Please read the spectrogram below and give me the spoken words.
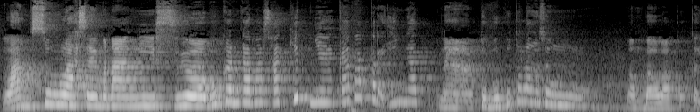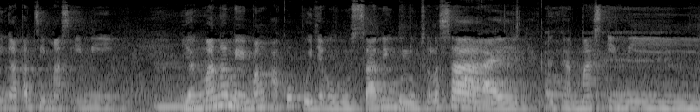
langsunglah saya menangis. Wah, bukan karena sakitnya karena teringat. Nah tubuhku tuh langsung membawaku keingatan si mas ini. Yang mana memang aku punya urusan yang belum selesai dengan mas ini.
